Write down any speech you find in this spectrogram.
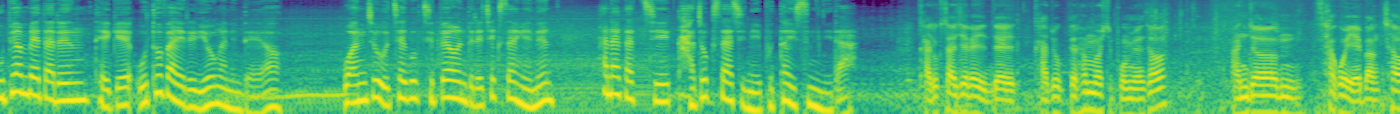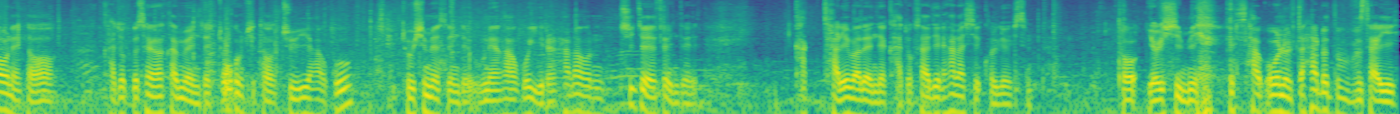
우편 배달은 대개 오토바이를 이용하는데요. 원주 우체국 집배원들의 책상에는 하나같이 가족 사진이 붙어 있습니다. 가족 사진을 이제 가족들 한 번씩 보면서 안전 사고 예방 차원에서 가족도 생각하면 이제 조금씩 더 주의하고 조심해서 이제 운행하고 일을 하라는 취지에서 이제 각 자리마다 이제 가족 사진이 하나씩 걸려 있습니다. 더 열심히 사고 오늘 또 하루도 무사히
